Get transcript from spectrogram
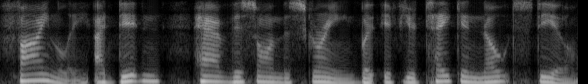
finally, I didn't have this on the screen, but if you're taking notes still,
